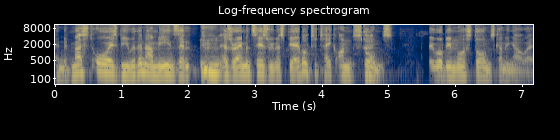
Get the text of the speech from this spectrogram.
and it must always be within our means and as raymond says we must be able to take on storms there will be more storms coming our way.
